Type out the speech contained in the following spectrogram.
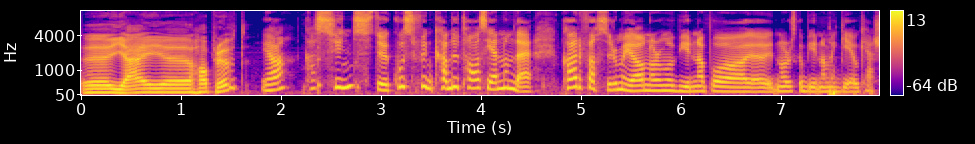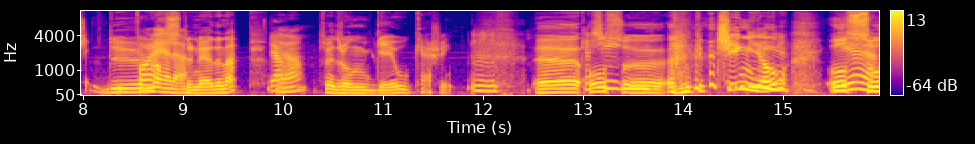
jeg eh, har prøvd. Ja, Hva syns du? Hvordan kan du ta oss gjennom det? Hva er det første du må gjøre når du, må begynne på, når du skal begynne med geocaching? Du Hva er laster ned en app Ja. Ja. som heter sånn geocaching. Mm. Eh, og så Ka-ching, yo! Og så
